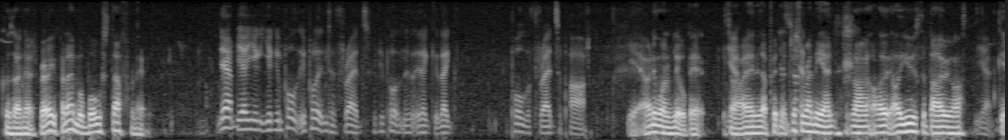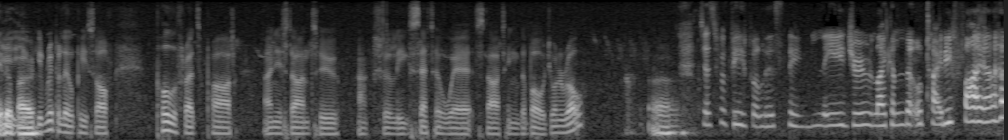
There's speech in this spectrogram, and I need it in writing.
because I know it's very flammable stuff on it. Yeah. Yeah. You, you can pull you pull it into threads. If you pull it into, like like pull the threads apart. Yeah, only one little bit, so Yeah. I ended up putting it Just just put it- around the end. And I, I, I'll use the bow. I'll Yeah. Get you, the bow. You, you rip a little piece off, pull the threads apart, and you're starting to actually set away starting the bow. Do you want to roll? Uh, Just for people listening, Lee drew like a little tiny fire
